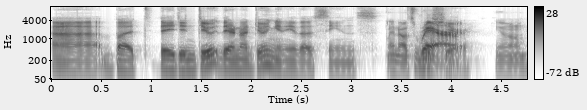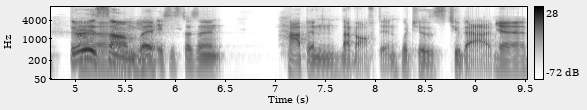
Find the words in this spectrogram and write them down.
uh but they didn't do it they're not doing any of those scenes i know it's rare you know? There is Um, some but yeah. it just doesn't happen that often which is too bad Yeah,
